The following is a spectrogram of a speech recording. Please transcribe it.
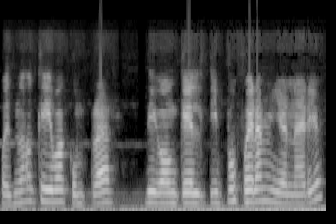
Pues no, que iba a comprar. Digo, aunque el tipo fuera millonario,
